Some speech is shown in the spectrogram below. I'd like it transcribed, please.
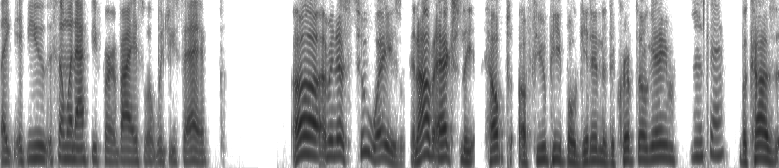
like if you if someone asked you for advice what would you say Uh, I mean, there's two ways, and I've actually helped a few people get into the crypto game. Okay. Because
